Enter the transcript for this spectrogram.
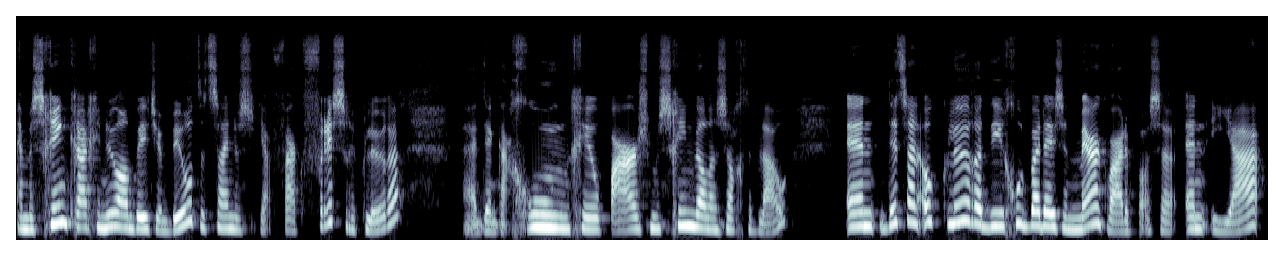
En misschien krijg je nu al een beetje een beeld. Het zijn dus ja, vaak frissere kleuren. Uh, denk aan groen, geel, paars, misschien wel een zachte blauw. En dit zijn ook kleuren die goed bij deze merkwaarden passen. En ja,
